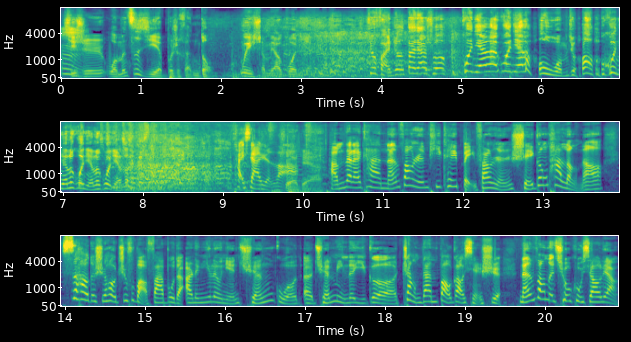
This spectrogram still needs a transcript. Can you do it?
其实我们自己也不是很懂，为什么要过年？就反正大家说过年了，过年了，哦，我们就哦，过年了，过年了，过年了。太吓人了啊！是啊，这样。好，我们再来看南方人 PK 北方人，谁更怕冷呢？四号的时候，支付宝发布的二零一六年全国呃全民的一个账单报告显示，南方的秋裤销量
